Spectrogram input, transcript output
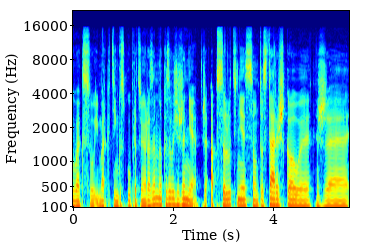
UX-u i marketingu współpracują razem. No okazało się, że nie, że absolutnie są to stare szkoły, że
